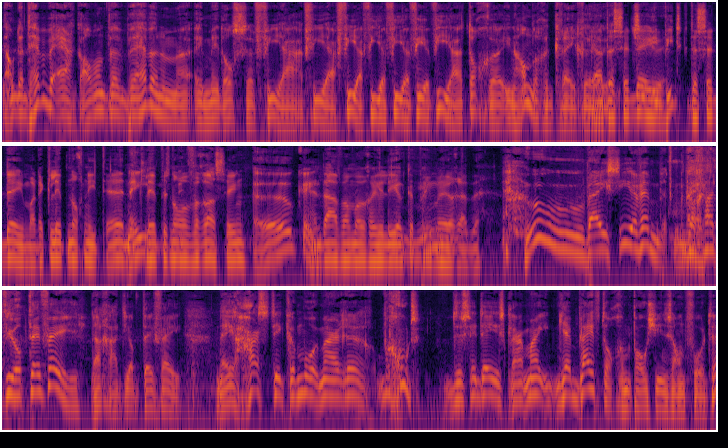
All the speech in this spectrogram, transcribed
Nou, dat hebben we eigenlijk al. Want we, we hebben hem eh, inmiddels eh, via, via, via, via, via, via, via toch eh, in handen gekregen. Ja, de cd, Piet. de cd, maar de clip nog niet. Hè? De Nee. clip is nog een verrassing. Oké. En daarvan mogen jullie ook de primeur Mm. hebben. Oeh, bij CFM. Dan gaat hij op tv. Dan gaat hij op tv. Nee, hartstikke mooi. Maar eh, goed, de cd is klaar. Maar jij blijft toch een poosje in Zandvoort, hè?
